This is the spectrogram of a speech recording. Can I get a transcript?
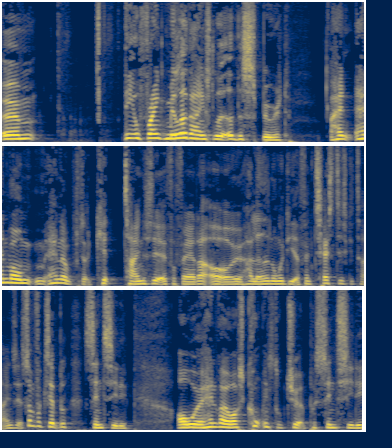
Øhm, det er jo Frank Miller, der har instrueret The Spirit. Og han, han, var jo, han er jo kendt tegneserieforfatter og øh, har lavet nogle af de her fantastiske tegneserier, som for eksempel Sin City. Og øh, han var jo også koinstruktør på Sin City,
